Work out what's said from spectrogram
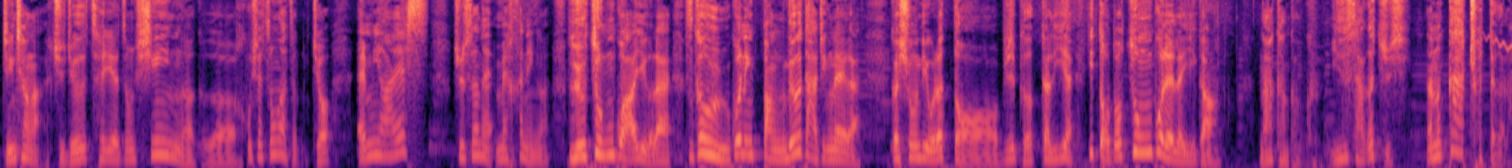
近腔啊，全球出现一种新型的搿个呼吸综合症，叫 MERS，据说呢蛮吓人个。然后中国也有了，是个韩国人碰头带进来的。搿兄弟为了逃避搿隔离啊，伊逃到中国来了。伊讲，㑚讲讲看，伊是啥个居心？哪能介缺德个啦？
